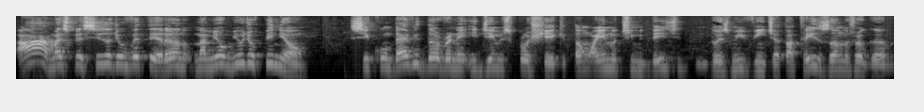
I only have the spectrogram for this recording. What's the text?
Ah, mas precisa de um veterano. Na minha humilde opinião, se com David Duvernay e James Prochet, que estão aí no time desde 2020, já estão há três anos jogando,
